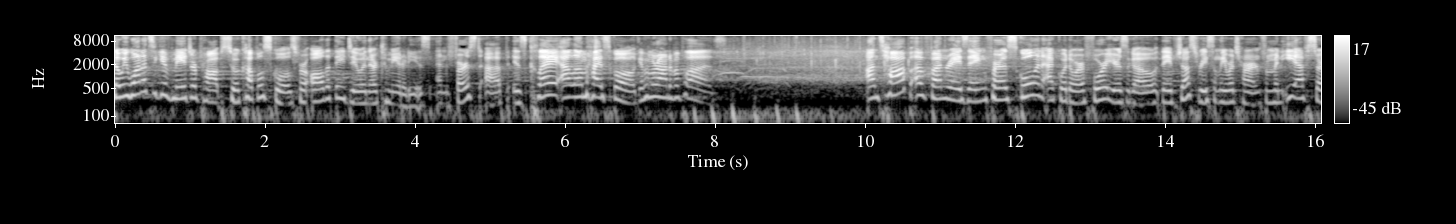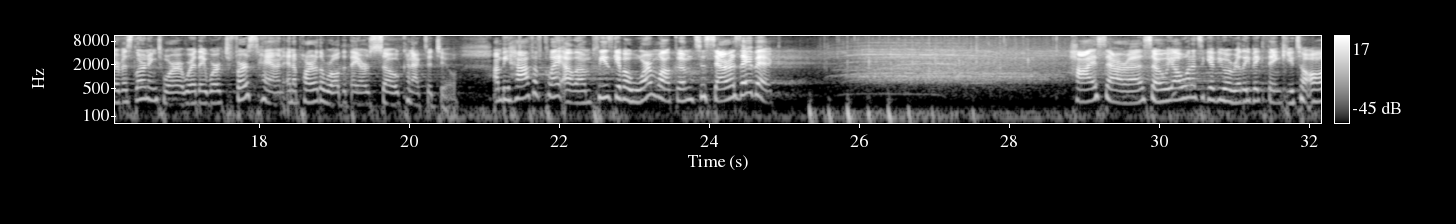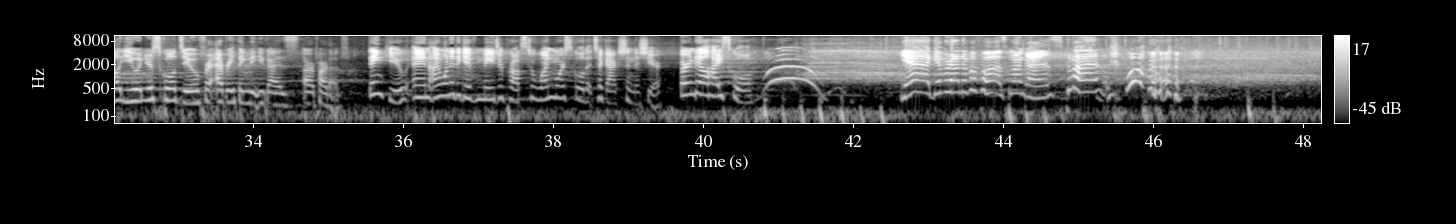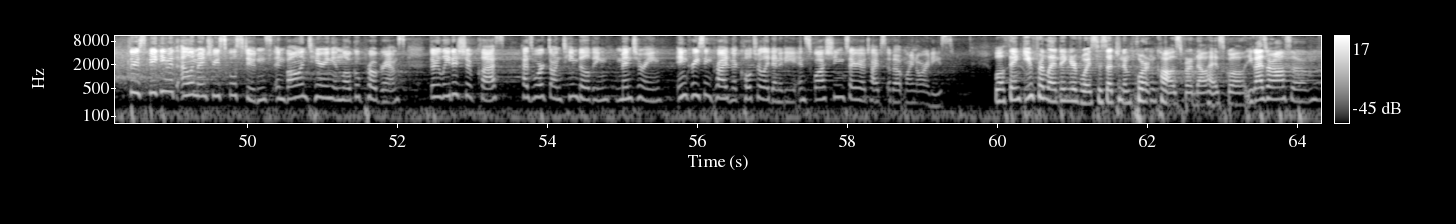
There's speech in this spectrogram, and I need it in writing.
So we wanted to give major props to a couple schools for all that they do in their communities. And first up is Cle Elum High School. Give them a round of applause. On top of fundraising for a school in Ecuador four years ago, they've just recently returned from an EF service learning tour where they worked firsthand in a part of the world that they are so connected to. On behalf of Cle Elum, please give a warm welcome to Sarah Zabik. Hi, Sarah. So, we all wanted to give you a really big thank you to all you and your school do for everything that you guys are a part of. Thank you, and I wanted to give major props to one more school that took action this year Ferndale High School. Woo! Yeah, give a round of applause. Come on, guys. Come on. Through speaking with elementary school students and volunteering in local programs, their leadership class has worked on team building, mentoring, increasing pride in their cultural identity, and squashing stereotypes about minorities. Well, thank you for lending your voice to such an important cause, Ferndale High School. You guys are awesome.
